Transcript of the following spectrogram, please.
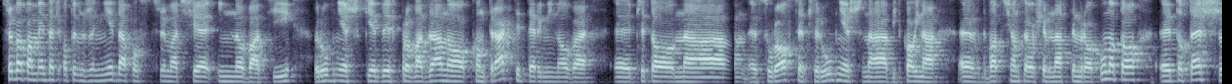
Trzeba pamiętać o tym, że nie da powstrzymać się innowacji. Również kiedy wprowadzano kontrakty terminowe, czy to na e, surowce, czy również na bitcoina e, w 2018 roku, no to e, to też e,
